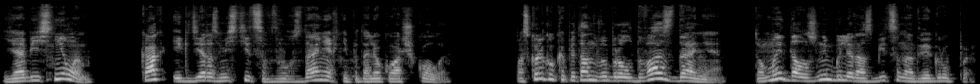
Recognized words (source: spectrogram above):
Я объяснил им, как и где разместиться в двух зданиях неподалеку от школы. Поскольку капитан выбрал два здания, то мы должны были разбиться на две группы.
